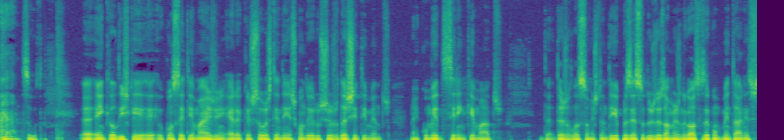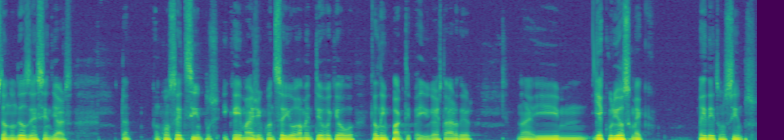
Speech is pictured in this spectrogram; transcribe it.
Saúde. Uh, em que ele diz que eh, o conceito da imagem era que as pessoas tendem a esconder os seus verdadeiros sentimentos, é? com medo de serem queimados da- das relações. Portanto, e a presença dos dois homens de negócios a complementarem-se, estando um deles a incendiar-se. Portanto, um conceito simples e que a imagem, quando saiu, realmente teve aquele, aquele impacto, tipo, ei, o gajo está a arder. É? e, hum, e é curioso como é que uma ideia tão simples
